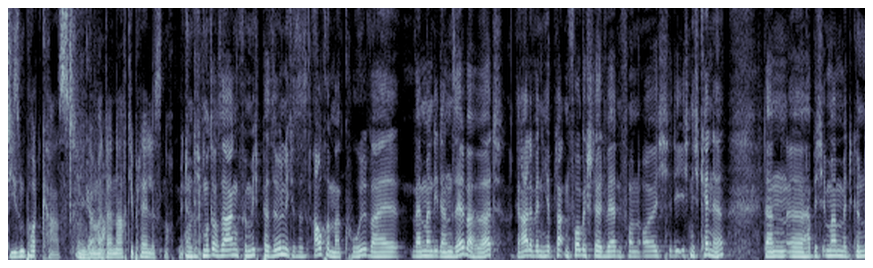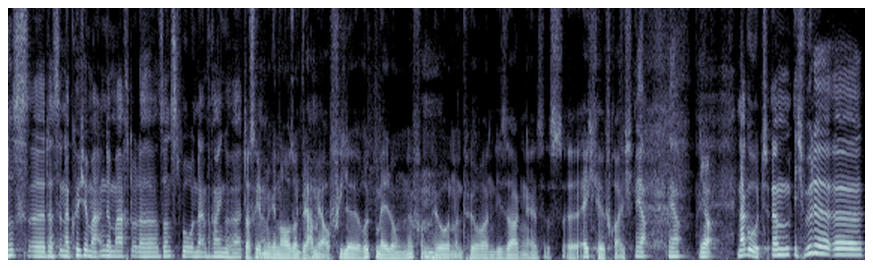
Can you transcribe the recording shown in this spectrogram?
diesem Podcast, Ja. wenn man danach die Playlist noch mit Und ich muss auch sagen, für mich persönlich ist es auch immer cool, weil wenn man die dann selber hört, gerade wenn hier Platten vorgestellt werden von euch, die ich nicht kenne, dann äh, habe ich immer mit Genuss äh, das in der Küche mal angemacht oder sonst wo und einfach reingehört. Das geht ne? mir genauso. Und wir haben ja auch viele Rückmeldungen ne, von Hörerinnen und Hörern, die sagen, es ist äh, echt hilfreich. Ja, ja. Ja. Na gut, ähm, ich würde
